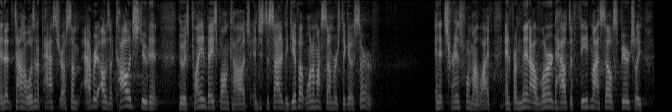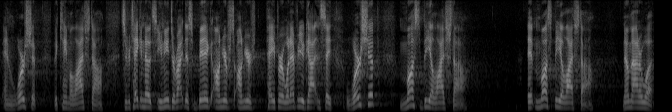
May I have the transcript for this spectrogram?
and at the time I wasn't a pastor. I was some average, I was a college student who was playing baseball in college and just decided to give up one of my summers to go serve. And it transformed my life. And from then I learned how to feed myself spiritually and worship became a lifestyle. So if you're taking notes, you need to write this big on your, on your paper, whatever you got, and say, worship must be a lifestyle. It must be a lifestyle, no matter what.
